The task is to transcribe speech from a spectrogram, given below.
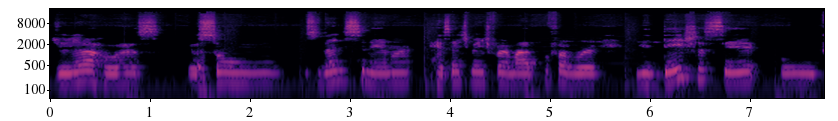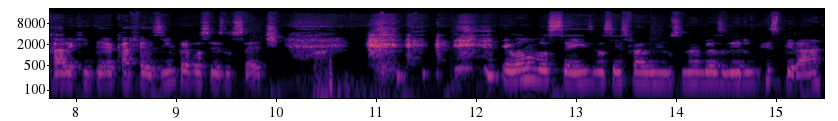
Juliana Rojas, eu sou um estudante de cinema recentemente formado. Por favor, me deixa ser o cara que entrega cafezinho para vocês no set. eu amo vocês, vocês fazem o cinema brasileiro respirar.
